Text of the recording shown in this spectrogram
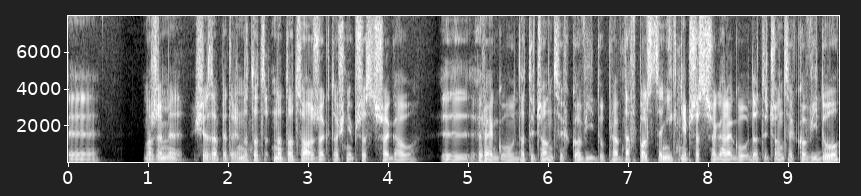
y, możemy się zapytać, no to, co- no to co, że ktoś nie przestrzegał y, reguł dotyczących COVID-u, prawda? W Polsce nikt nie przestrzega reguł dotyczących COVID-u.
